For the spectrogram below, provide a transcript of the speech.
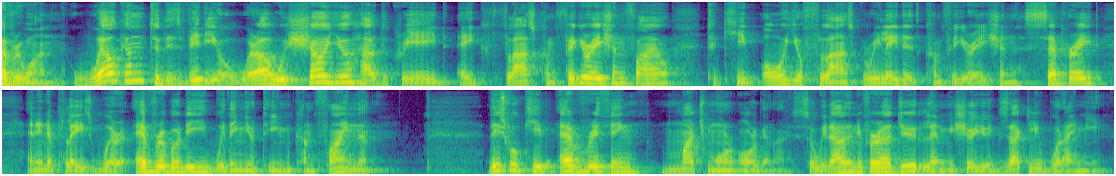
everyone, welcome to this video where I will show you how to create a Flask configuration file to keep all your Flask related configuration separate and in a place where everybody within your team can find them. This will keep everything much more organized. So without any further ado, let me show you exactly what I mean.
